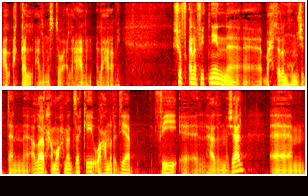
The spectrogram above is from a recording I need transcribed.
على الأقل على مستوى العالم العربي. شوف أنا في اثنين آه، بحترمهم جدا. آه، الله يرحمه أحمد زكي وعمرو دياب في آه، هذا المجال. يا.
